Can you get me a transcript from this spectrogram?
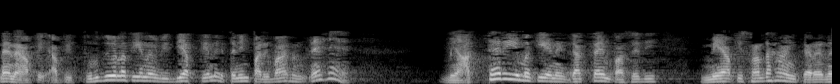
නෑ නෑ අපි අපි පුරුදු වෙලා තියෙන විදියක් තියෙන එතනින් පරිබාහිර නැහැ. මේ අත්හැරීම කියන එක ගත්තයින් පස්සේදී මේ අපි සඳහන් කරන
